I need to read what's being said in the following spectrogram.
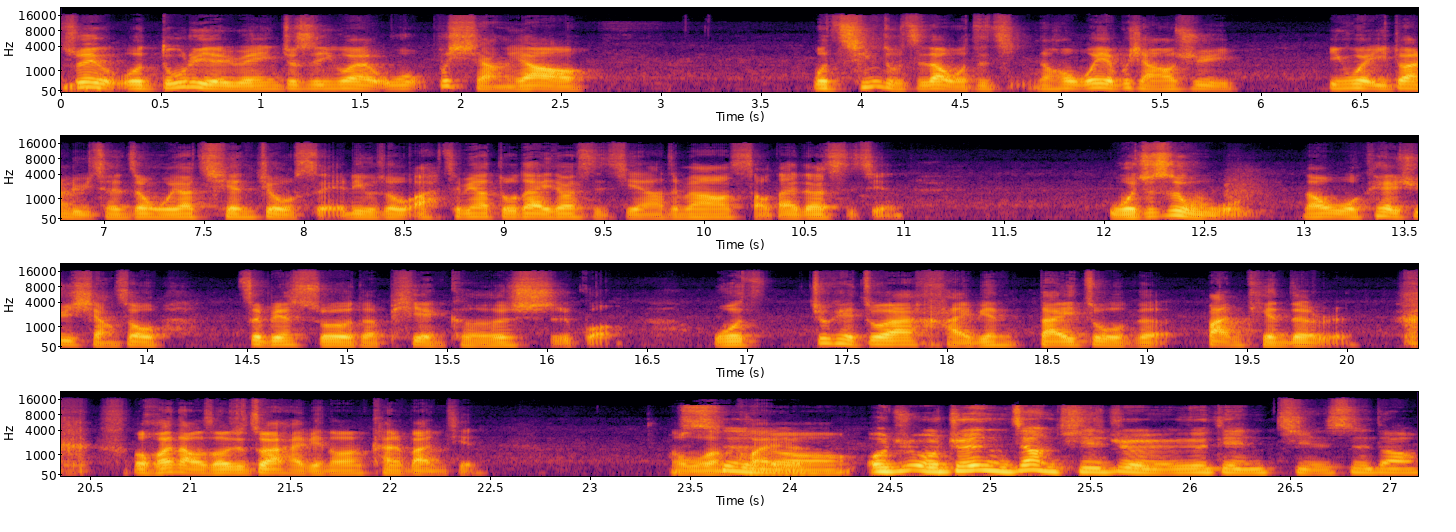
所以我独立的原因，就是因为我不想要，我清楚知道我自己，然后我也不想要去，因为一段旅程中我要迁就谁，例如说啊这边要多待一段时间啊，这边要少待一段时间。我就是我，然后我可以去享受这边所有的片刻和时光，我就可以坐在海边呆坐个半天的人。我环岛的时候就坐在海边，然后看了半天，我很快乐。我觉我觉得你这样其实就有有点解释到，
